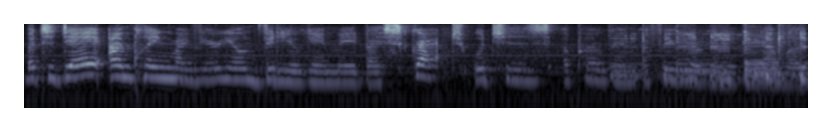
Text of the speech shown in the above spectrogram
But today I'm playing my very own video game made by Scratch, which is a program, a free program you can download.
